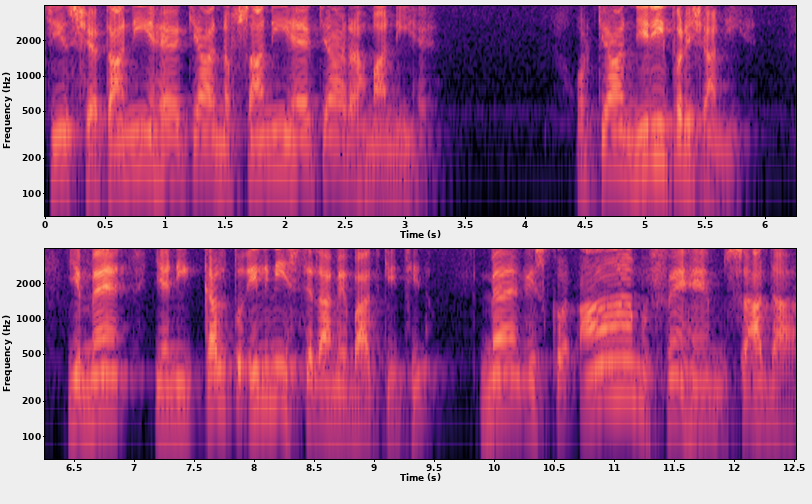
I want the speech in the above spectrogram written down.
چیز شیطانی ہے، کیا نفسانی ہے، کیا رحمانی ہے، اور کیا نیری پریشانی ہے۔ یہ میں یعنی کل تو علمی اصطلاح میں بات کی تھی نا، میں اس کو عام فہم، سادہ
